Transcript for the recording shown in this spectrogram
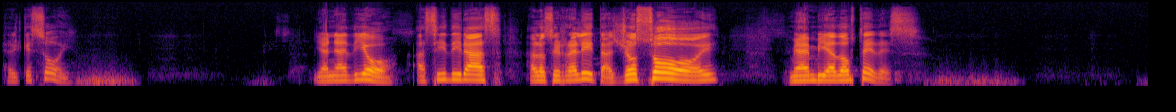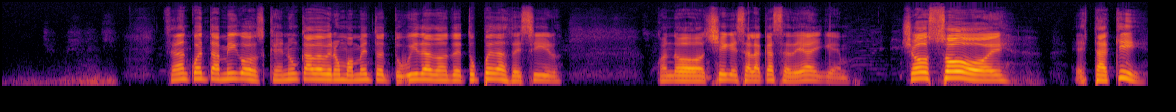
el que soy. Y añadió, así dirás a los israelitas, yo soy me ha enviado a ustedes. ¿Se dan cuenta, amigos, que nunca va a haber un momento en tu vida donde tú puedas decir, cuando llegues a la casa de alguien, yo soy, está aquí?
